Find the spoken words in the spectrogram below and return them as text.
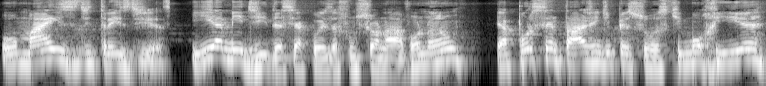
ou mais de três dias. E a medida se a coisa funcionava ou não é a porcentagem de pessoas que morria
